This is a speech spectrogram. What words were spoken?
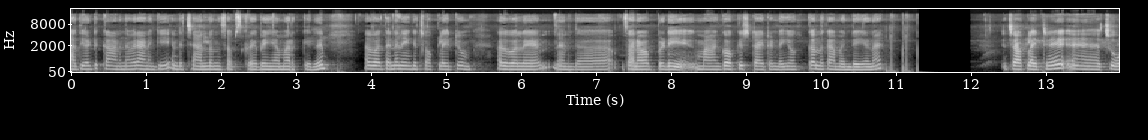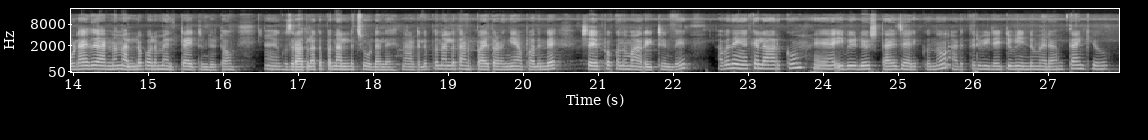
ആദ്യമായിട്ട് കാണുന്നവരാണെങ്കിൽ എന്റെ ചാനലൊന്ന് സബ്സ്ക്രൈബ് ചെയ്യാൻ മറക്കരുത്. അതുപോലെ തന്നെ നിങ്ങൾക്ക് ചോക്ലേറ്റും അതുപോലെ എന്താ സനവപ്പടി മാങ്കോ ഒക്കെ ഇഷ്ടമായിട്ടുണ്ടെങ്കിൽ ഒക്കെ ഒന്ന് കമന്റ് ചെയ്യണേ. ചോക്ലേറ്റ് ചൂടായത് കാരണം നല്ല പോലെ മെൽറ്റ് ആയിട്ടുണ്ട് കേട്ടോ ഗുജറാത്തിലൊക്കെ ഇപ്പോൾ നല്ല ചൂടല്ലേ? നാട്ടിലിപ്പോൾ നല്ല തണുപ്പായി തുടങ്ങി അപ്പോൾ അതിന്റെ ഷേപ്പൊക്കെ ഒന്ന് മാറിയിട്ടുണ്ട്. അപ്പോൾ നിങ്ങൾക്ക് എല്ലാവർക്കും ഈ വീഡിയോ ഇഷ്ടമായി വിചാരിക്കുന്നു. അടുത്തൊരു വീഡിയോ ആയിട്ട് വീണ്ടും വരാം. താങ്ക്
